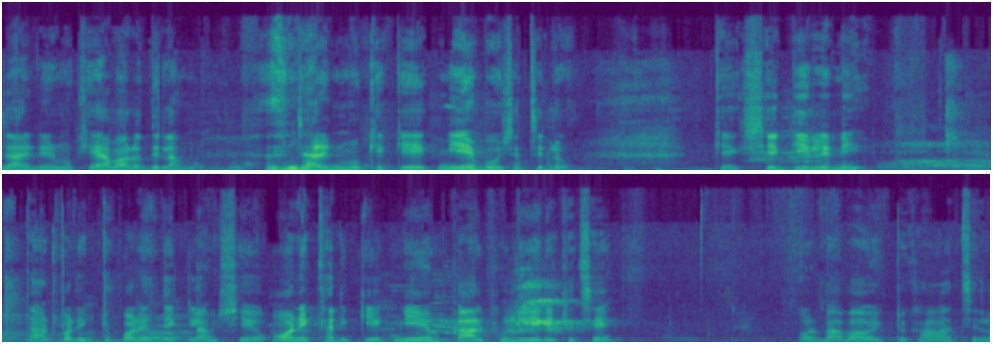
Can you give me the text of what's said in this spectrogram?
জারিনের মুখে আবারও দিলাম। জারিন মুখে কেক নিয়ে বসেছিল। কেক সে গিলেনি। তারপর একটু পরে দেখলাম সে অনেকখানি কেক নিয়ে গাল ফুলিয়ে রেখেছে। ওর বাবাও একটু খাওয়াচ্ছিল।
